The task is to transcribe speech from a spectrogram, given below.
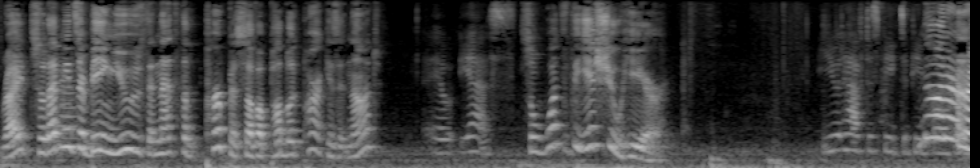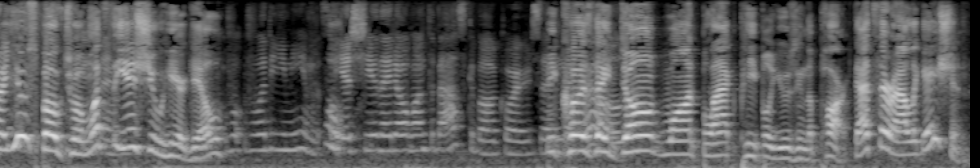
Right? So that means they're being used and that's the purpose of a public park, is it not? It, yes, So what's the issue here? you would have to speak to people. No, no, no, no. You spoke to him. What's the issue here, Gill? Wh- What do you mean? What's Well- the issue? They don't want the basketball courts. and the Because they don't want black people using the park. That's their allegation.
